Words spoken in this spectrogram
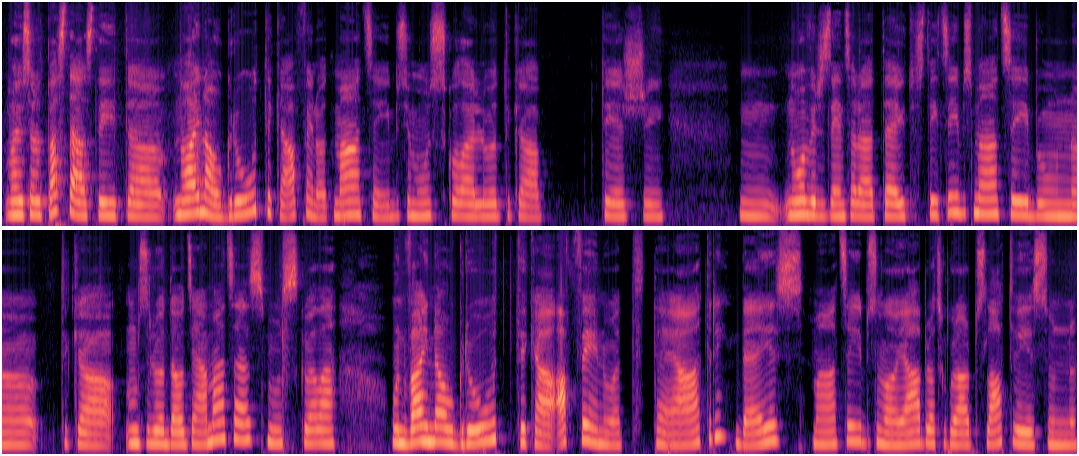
vai jūs varat pastāstīt, uh, nu, vai nav grūti apvienot mācības, jo mūsu skolā ļoti tieši mm, novirziens, varētu teikt, uz ticības mācību, un uh, kā mums ļoti daudz jāmācās mūsu skolā. Un vai nav grūti kā, apvienot teātri, dēļas, mācības, un vēl jābrauc kaut kur ārpus Latvijas, un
